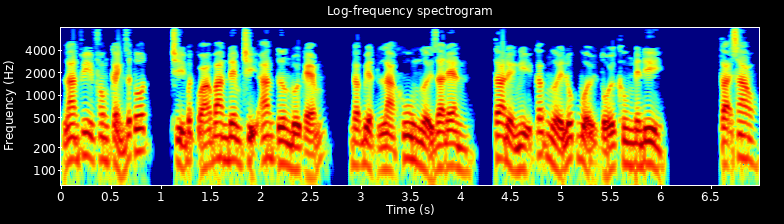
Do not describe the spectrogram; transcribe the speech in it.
Lan phi phong cảnh rất tốt, chỉ bất quá ban đêm chị an tương đối kém, đặc biệt là khu người da đen ta đề nghị các người lúc buổi tối không nên đi. Tại sao?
